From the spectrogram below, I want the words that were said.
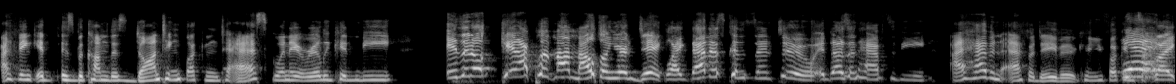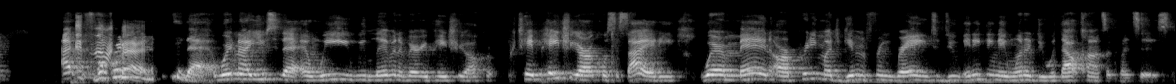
I think it has become this daunting fucking task when it really could be. Is it okay? Can I put my mouth on your dick? Like that is consent too. It doesn't have to be. I have an affidavit. Can you fucking Yeah. like? I, It's not we're bad. not used to that. We're not used to that, and we we live in a very patriarchal patriarchal society where men are pretty much given free reign to do anything they want to do without consequences.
